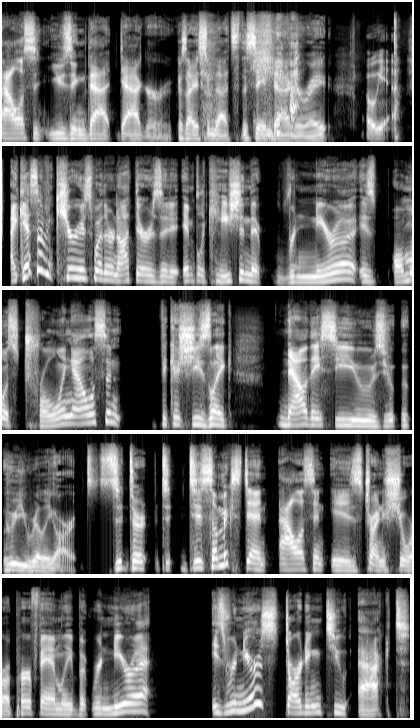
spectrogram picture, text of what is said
Alicent using that dagger, because I assume that's the same Yeah. dagger, right? Oh yeah. I guess I'm curious whether or not there is an implication that Rhaenyra is almost trolling Alicent because she's like, now they see you as who, who you really are. To, to, to- to some extent, Alicent is trying to shore up her family, but Rhaenyra is Rhaenyra starting to act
